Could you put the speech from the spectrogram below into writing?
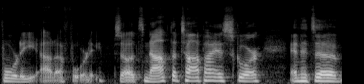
40 out of 40. So it's not the top highest score, and it's a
